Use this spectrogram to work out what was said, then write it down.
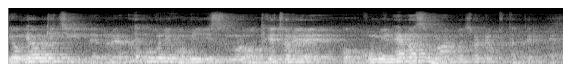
영향을 끼치기 때문에 그 네. 부분이 고민이 있으면 어떻게 처리해 뭐 고민해봤으면 한번 설명 부탁드릴게요.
